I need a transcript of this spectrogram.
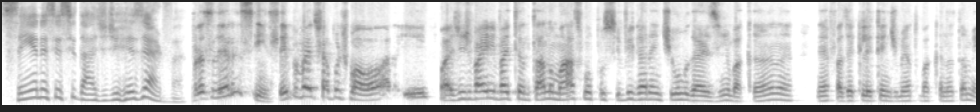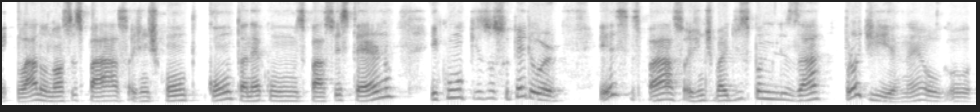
sem a necessidade de reserva. O brasileiro é assim, sempre vai deixar para a última hora e a gente vai, vai tentar no máximo possível garantir um lugarzinho bacana, né, fazer aquele atendimento bacana também. Lá no nosso espaço, a gente conta, conta né, com um espaço externo e com um piso superior. Esse espaço a gente vai disponibilizar pro dia, né? O, o,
